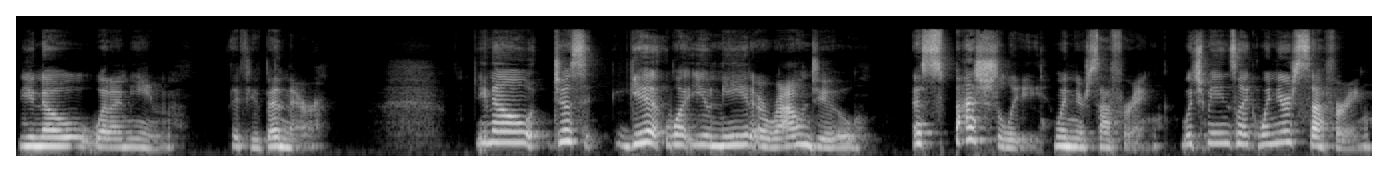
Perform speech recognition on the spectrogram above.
You know what I mean if you've been there. You know, just get what you need around you, especially when you're suffering, which means like when you're suffering,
